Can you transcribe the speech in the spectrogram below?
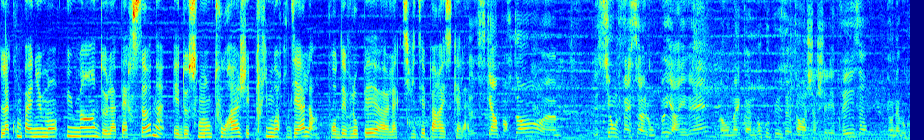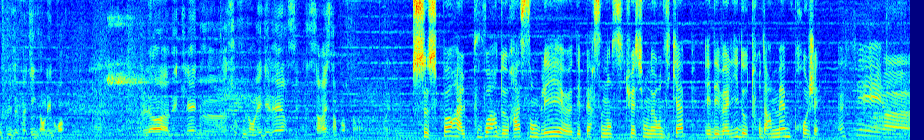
L'accompagnement humain de la personne et de son entourage est primordial pour développer euh, l'activité par escalade. Ce qui est important, euh, si on le fait seul, on peut y arriver, mais on met quand même beaucoup plus de temps à chercher les prises et on a beaucoup plus de fatigue dans les bras. Là, avec l'aide, euh, surtout dans les dévers, ça reste important. ouais. Ce sport a le pouvoir de rassembler des personnes en situation de handicap et des valides autour d'un même projet. C'est euh,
